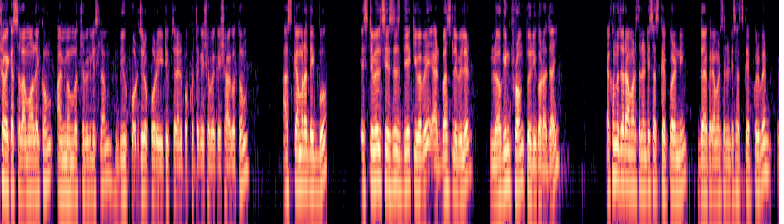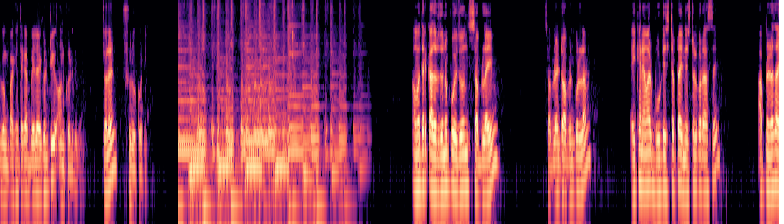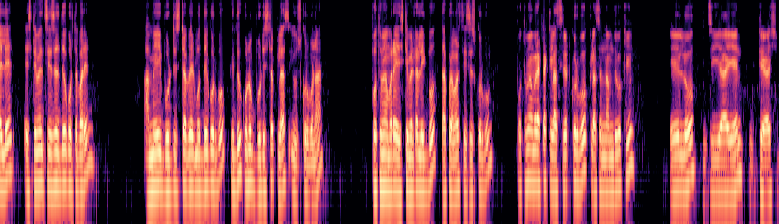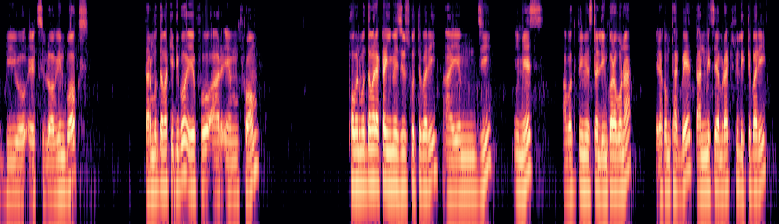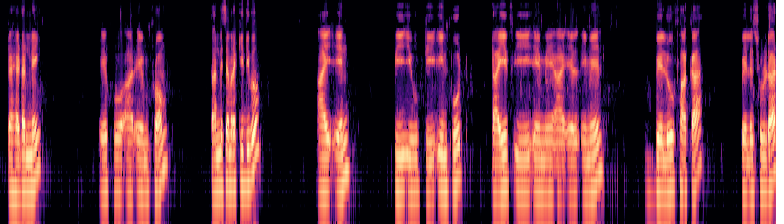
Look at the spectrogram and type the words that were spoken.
সবাইকে আসসালামু আলাইকুম। আমি Mohammad Shafiqul Islam, view four zero four YouTube চ্যানেলের পক্ষ থেকে সবাইকে স্বাগতম। আজকে আমরা দেখব এসটিএমএল সিএসএস দিয়ে কীভাবে অ্যাডভান্স লেভেলের লগ ইন ফর্ম তৈরি করা যায়। এখনও যারা আমার চ্যানেলটি সাবস্ক্রাইব করেননি, দয়া করে আমার চ্যানেলটি সাবস্ক্রাইব করবেন এবং পাশে থাকা বেল আইকনটি অন করে দেবেন। চলেন শুরু করি। আমাদের কাজের জন্য প্রয়োজন সাবলাইম। সাবলাইমটা ওপেন করলাম। এইখানে আমার বুট স্টাফটা ইনস্টল করা আছে। আপনারা চাইলে এসটিএমএল সিএসএস দিয়েও করতে পারেন। আমি এই বুট স্টাফের মধ্যেই করব, কিন্তু কোনো বুট স্টাফ ক্লাস ইউজ করব না। প্রথমে আমরা এসটিএমএলটা লিখব, তারপর আমরা সিএসএস করব। প্রথমে আমরা একটা ক্লাস সিলেক্ট করব ক্লাসের নাম দেব কি? L O G I N dash B O X log in box তার মধ্যে আমরা কি দিব? F O R M form ফর্মের মধ্যে আমরা একটা ইমেজ ইউজ করতে পারি আইএমজি ইমেজ আপাতত ইমেজটা লিঙ্ক করাবো না। এরকম থাকবে। তার নিচে আমরা কিছু লিখতে পারি। এটা হেডার নেই। F O R M from তার নিচে আমরা কি দিব? I N P U T input type E M A I L email value ফাঁকা placeholder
